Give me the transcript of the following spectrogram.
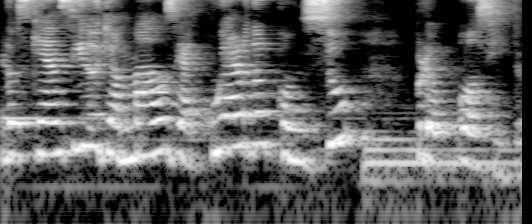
los que han sido llamados de acuerdo con su propósito.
